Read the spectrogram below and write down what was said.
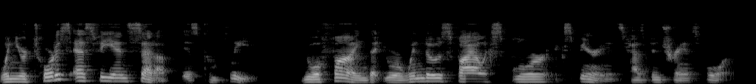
When your Tortoise SVN setup is complete, you will find that your Windows File Explorer experience has been transformed.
